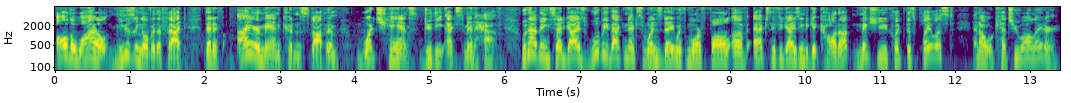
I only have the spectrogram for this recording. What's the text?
all the while musing over the fact that if Iron Man couldn't stop him, what chance do the X-Men have? With that being said, guys, we'll be back next Wednesday with more Fall of X. If you guys need to get caught up, make sure you click this playlist, and I will catch you all later.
